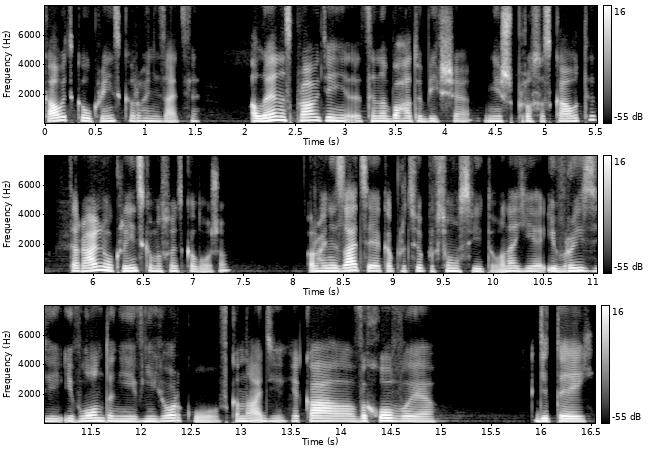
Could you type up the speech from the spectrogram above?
скаутська українська організація. Але насправді це набагато більше, ніж просто скаути. Це реально українська масонська ложа. Організація, яка працює по всьому світу. Вона є і в Ризі, і в Лондоні, і в Нью-Йорку, в Канаді, яка виховує дітей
